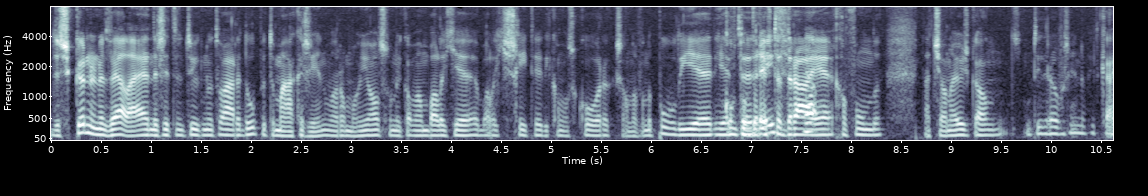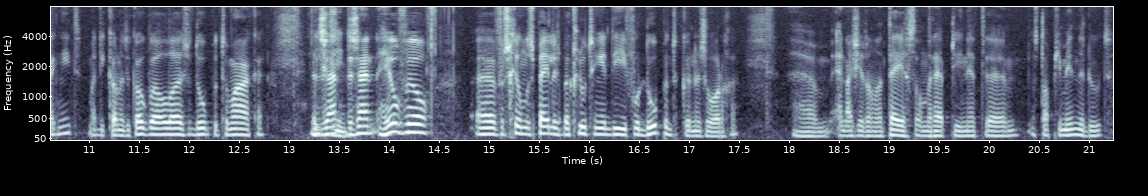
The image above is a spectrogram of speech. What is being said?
Dus ze kunnen het wel. Hè. En er zitten natuurlijk notoire doelpuntenmakers in. Waarom Jansson, die kan wel een balletje, balletje schieten. Die kan wel scoren. Xander van der Poel, die, die heeft, heeft te draaien ja. gevonden. Nou, Jan Heuskan, stond hij erover in? Weet ik eigenlijk niet. Maar die kan natuurlijk ook wel zijn doelpunten maken. Er zijn, er zijn heel veel uh, verschillende spelers bij Kloetingen die voor doelpunten kunnen zorgen. Um, en als je dan een tegenstander hebt die net uh, een stapje minder doet.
